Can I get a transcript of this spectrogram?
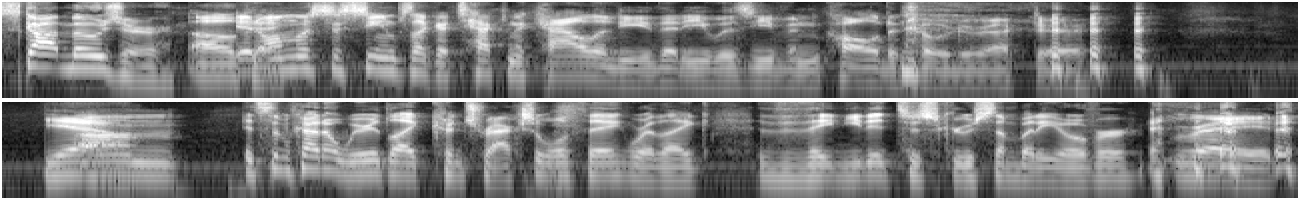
Scott Mosier. oh okay It almost just seems like a technicality that he was even called a co-director. yeah. um, it's some kind of weird like contractual thing where like they needed to screw somebody over right.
